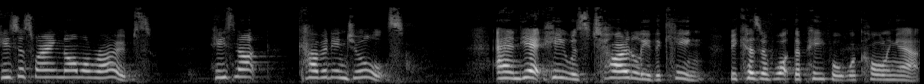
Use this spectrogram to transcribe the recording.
He's just wearing normal robes. He's not covered in jewels. And yet he was totally the king because of what the people were calling out.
